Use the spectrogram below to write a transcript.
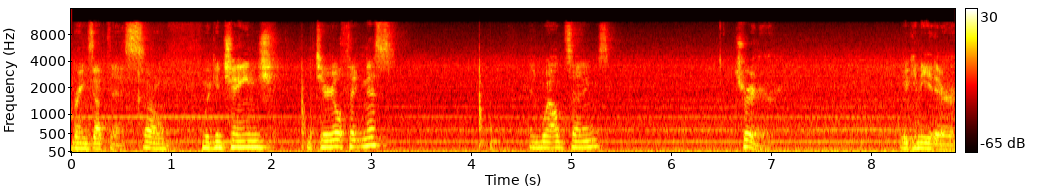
brings up this. So we can change material thickness in weld settings. Trigger. We can either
